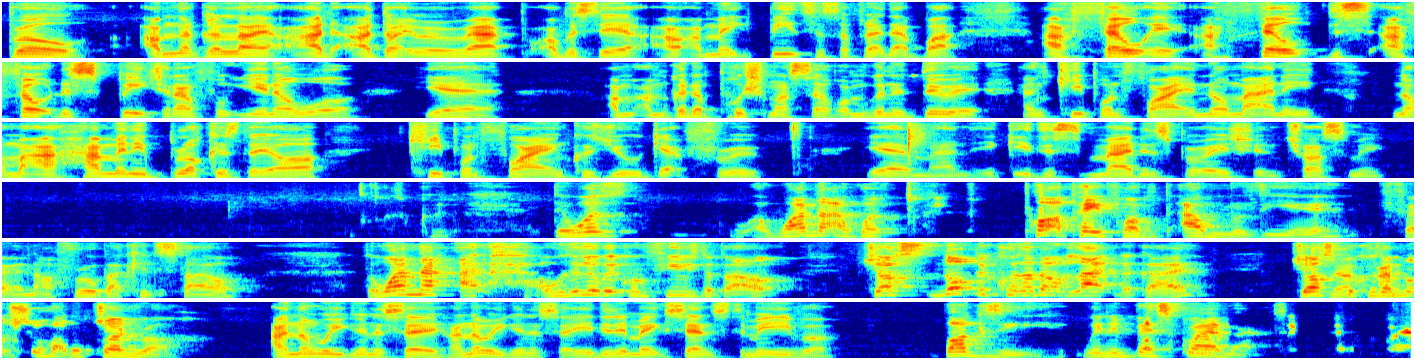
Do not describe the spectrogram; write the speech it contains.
bro. I'm not gonna lie, I, I don't even rap. Obviously, I, I make beats and stuff like that, but I felt it. I felt this. I felt the speech, and I thought, you know what? Yeah, I'm, I'm gonna push myself. I'm gonna do it and keep on fighting. No matter any, no matter how many blockers they are, keep on fighting because you'll get through. Yeah, man, it, it's just mad inspiration. Trust me. That's Good. There was one that I got pot of paper on album of the year. Fair enough, real back in style. The one that I, I was a little bit confused about, just not because I don't like the guy, just No, because I- I'm not sure about the genre. I know what you're gonna say. I know what you're gonna say. It didn't make sense to me either. Bugzy winning best grime act.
